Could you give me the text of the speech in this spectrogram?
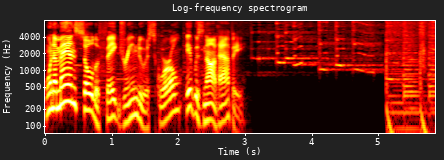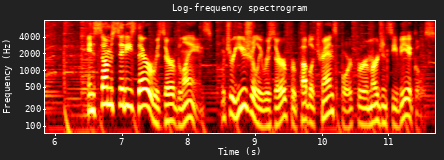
When a man sold a fake dream to a squirrel, it was not happy. In some cities, there are reserved lanes, which are usually reserved for public transport for emergency vehicles.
